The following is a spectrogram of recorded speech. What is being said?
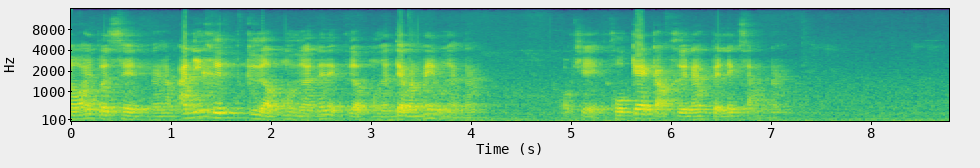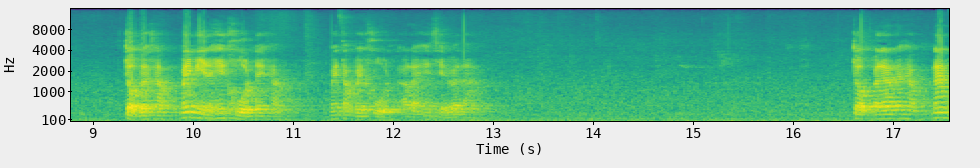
ร้อยเปอร์เซ็นต์นะครับ อันนี้คือเกือบเหมือนนั่แหละเกือบเหมือนแต่มันไม่เหมือนนะโอเคครูแก้กลับคืนนะเป็นเลขสามนะจบเลยครับ ไม่มีอะไรให้คูณเลยครับ ไม่ต้องไปคูณอะไรให้เสียเวลา จบไปแล้วนะครับ นั่น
